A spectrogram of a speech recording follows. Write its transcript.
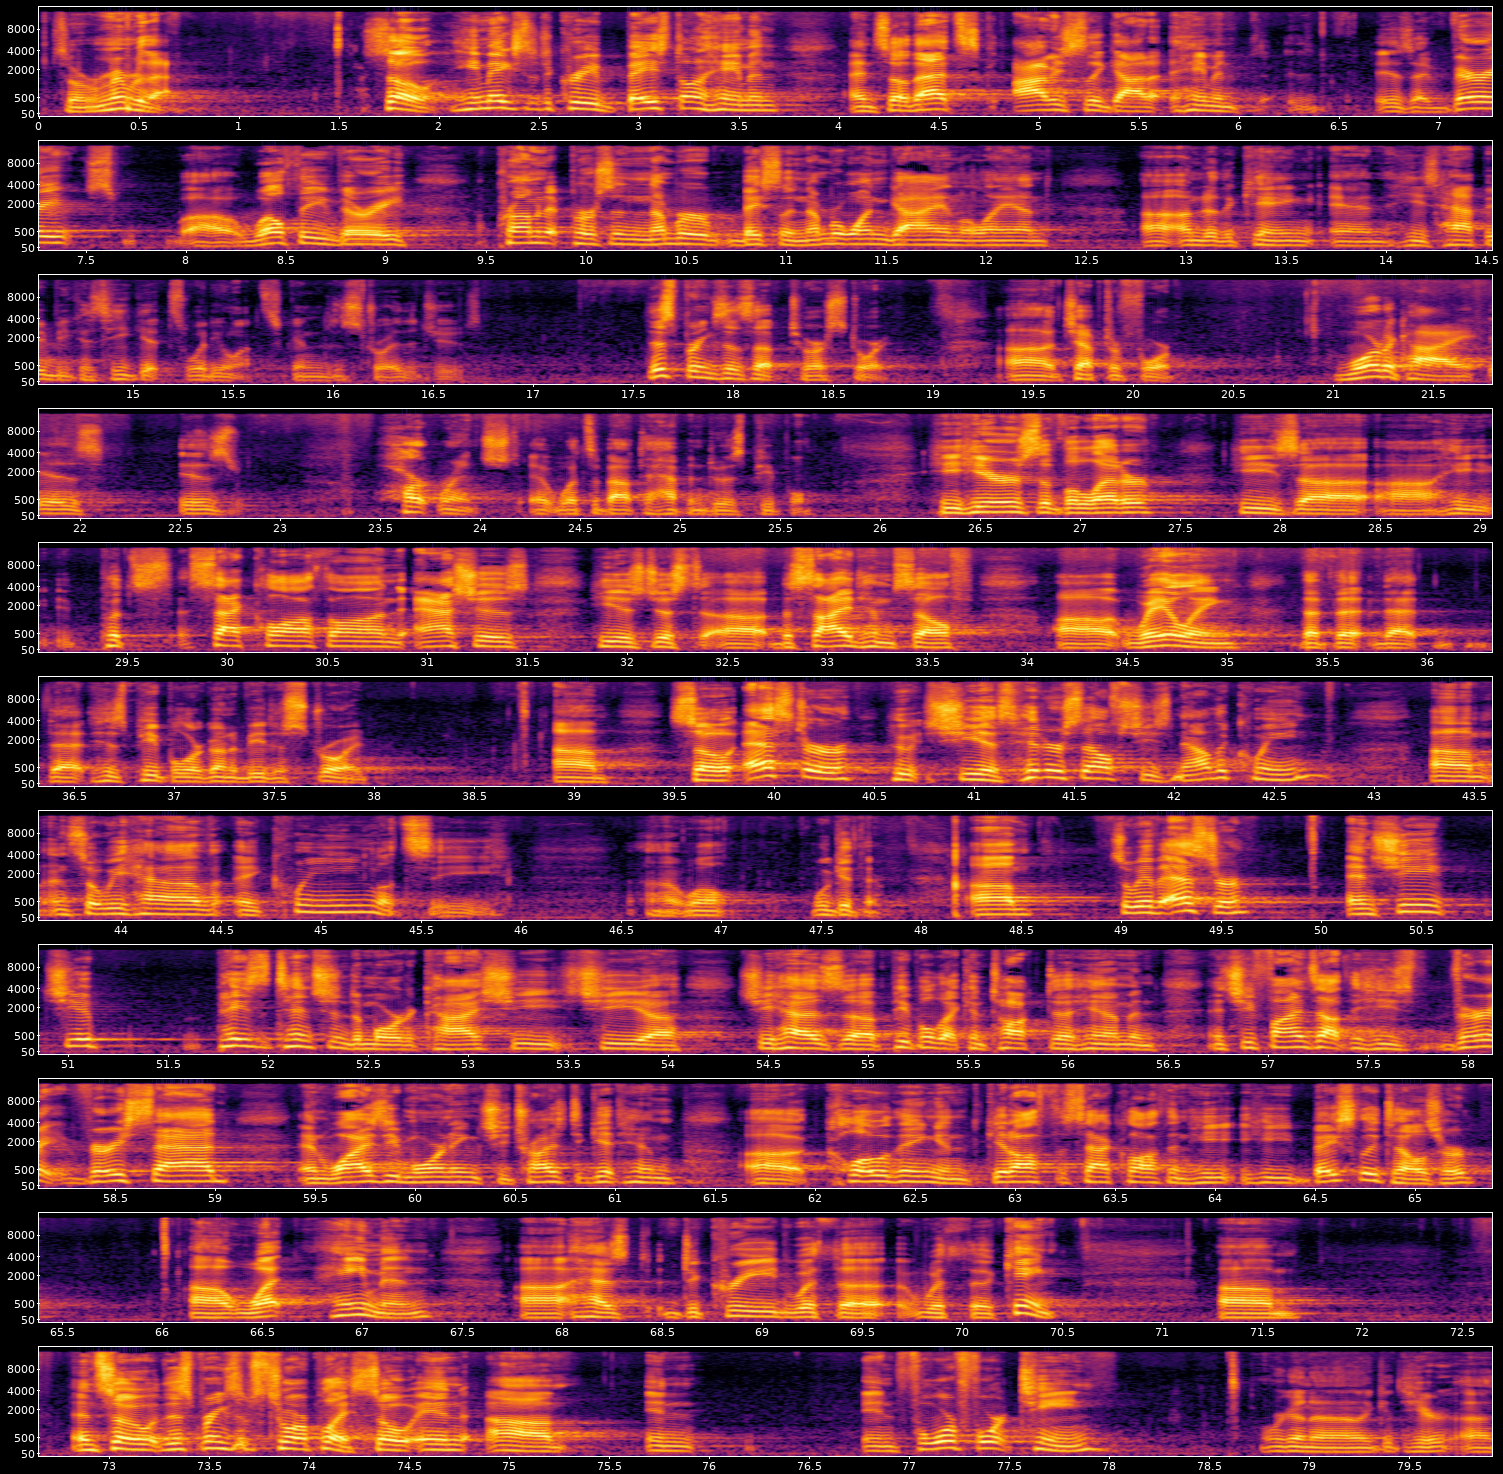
So remember that. So he makes a decree based on Haman. And so that's obviously got it. Haman is a very uh, wealthy, very prominent person, number, basically number one guy in the land uh, under the king. And he's happy because he gets what he wants. Going to destroy the Jews. This brings us up to our story uh, chapter 4. Mordecai is, is heart wrenched at what's about to happen to his people. He hears of the letter. He's, uh, uh, he puts sackcloth on, ashes. He is just uh, beside himself, uh, wailing that, that, that, that his people are going to be destroyed. Um, so Esther, who she has hid herself, she's now the queen. Um, and so we have a queen. Let's see. Uh, well, we'll get there. Um, so we have Esther, and she, she pays attention to Mordecai. She, she, uh, she has uh, people that can talk to him, and, and she finds out that he's very, very sad and wisey mourning. She tries to get him uh, clothing and get off the sackcloth, and he, he basically tells her uh, what Haman uh, has decreed with the, with the king. Um, and so this brings us to our place. So in, um, in in 414, we're going to get here. Uh,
